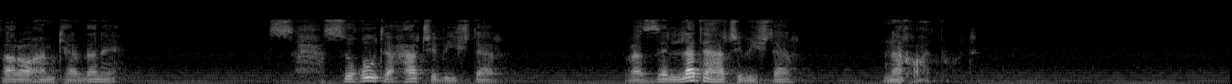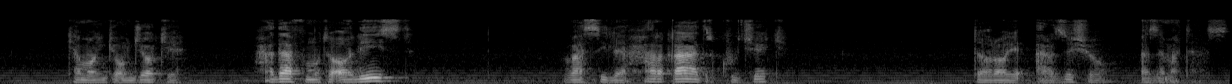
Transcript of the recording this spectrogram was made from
فراهم کردن سقوط هرچه بیشتر و ذلت هرچه بیشتر نخواهد بود. کما اینکه اونجا که هدف متعالی است وسیله هر قدر کوچک دارای ارزش و عظمت است.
